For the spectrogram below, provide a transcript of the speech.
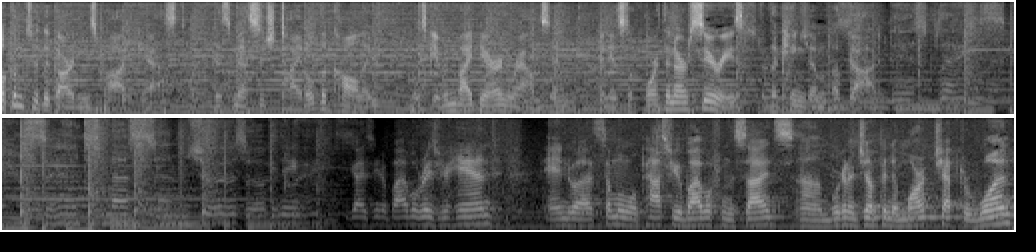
Welcome to the Gardens Podcast. This message, titled The Calling, was given by Darren Roundson and is the fourth in our series, The Kingdom of God. You guys need a Bible, raise your hand, and uh, someone will pass you a Bible from the sides. Um, we're going to jump into Mark chapter 1.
